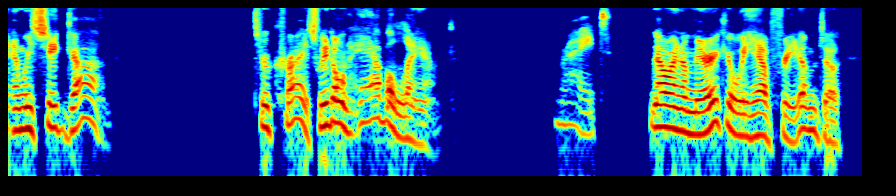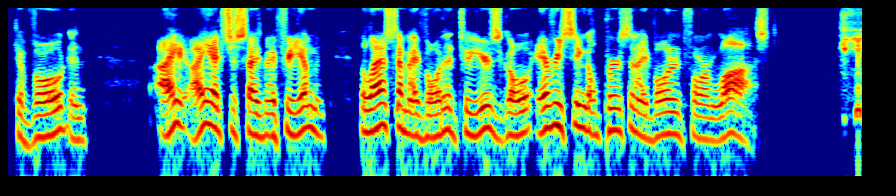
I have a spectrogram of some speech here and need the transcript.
and we seek God through Christ. We don't have a land. Right. Now in America we have freedom to to vote and I I exercise my freedom. The last time I voted 2 years ago, every single person I voted for lost.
